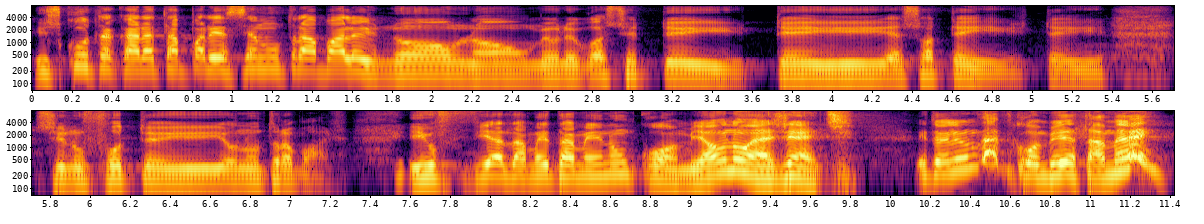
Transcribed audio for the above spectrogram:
escuta, cara, tá aparecendo um trabalho aí. Não, não, meu negócio é TI, TI, é só TI, TI. Se não for TI, eu não trabalho. E o filho da mãe também não come, é ou não é, gente? Então ele não deve comer também?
